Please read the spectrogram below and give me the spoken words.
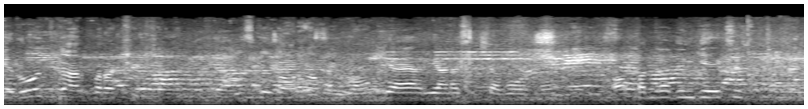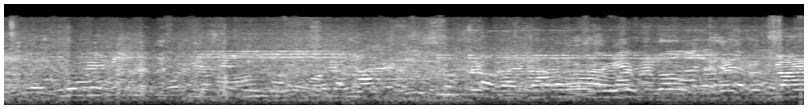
कि रोज़गार परक शिक्षा इसके द्वारा हम युवाओं किया है हरियाणा शिक्षा बोर्ड ने और पंद्रह दिन की एक से ये परिवार सदा मज़बूत होता रहे और माँ के आशीर्वाद के पश्चात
